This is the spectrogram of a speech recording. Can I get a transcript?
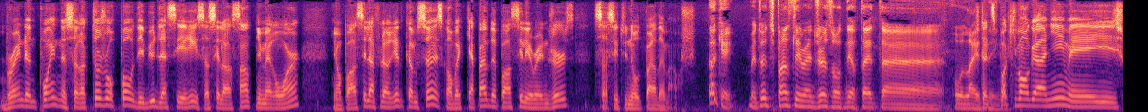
Brandon Point ne sera toujours pas au début de la série. Ça, c'est leur centre numéro un. Ils ont passé la Floride comme ça. Est-ce qu'on va être capable de passer les Rangers? Ça, c'est une autre paire de manches. OK. Mais toi, tu penses que les Rangers vont tenir tête à- au Je te Lightning? dis pas qu'ils vont gagner, mais je,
